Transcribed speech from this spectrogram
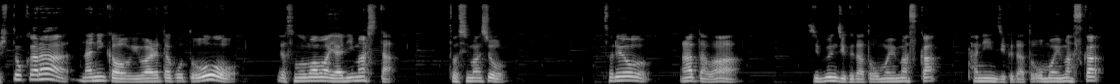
人から何かを言われたことをそのままやりましたとしましょう。それをあなたは自分軸だと思いますか？他人軸だと思いますか？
